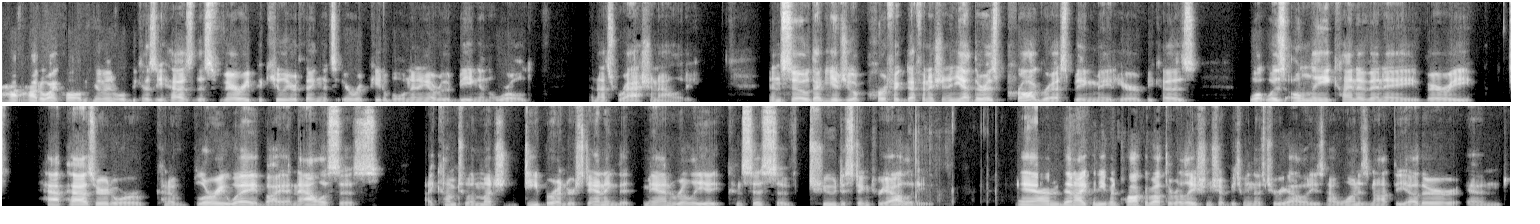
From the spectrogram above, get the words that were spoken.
how, how do I call him human? Well, because he has this very peculiar thing that's irrepeatable in any other being in the world, and that's rationality. And so that gives you a perfect definition. And yet there is progress being made here because what was only kind of in a very haphazard or kind of blurry way by analysis, I come to a much deeper understanding that man really consists of two distinct realities. And then I can even talk about the relationship between those two realities, how one is not the other, and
